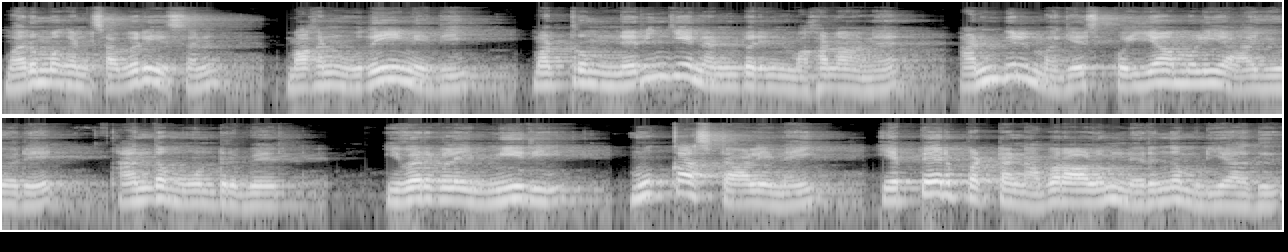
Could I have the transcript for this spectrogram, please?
மருமகன் சபரீசன் மகன் உதயநிதி மற்றும் நெருங்கிய நண்பரின் மகனான அன்பில் மகேஷ் பொய்யாமொழி ஆகியோரே அந்த மூன்று பேர். இவர்களை மீறி மு. ஸ்டாலினை எப்பேற்பட்ட நபராலும் நெருங்க முடியாது.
